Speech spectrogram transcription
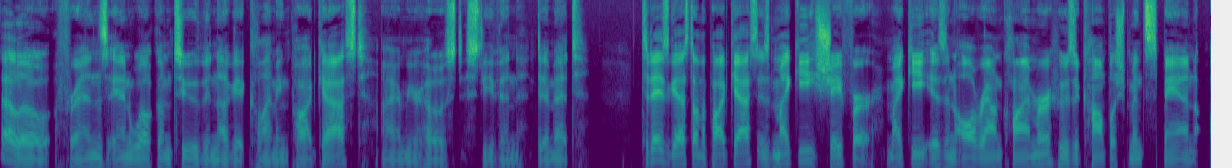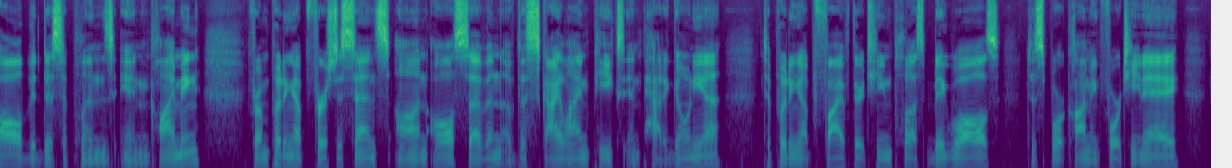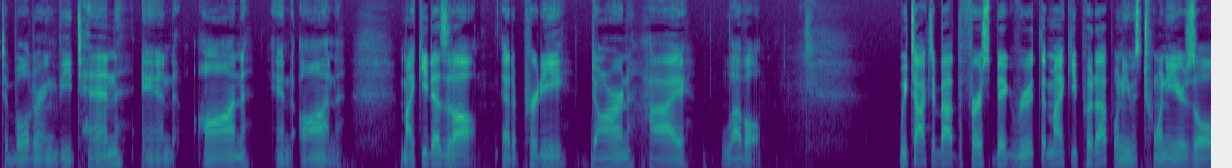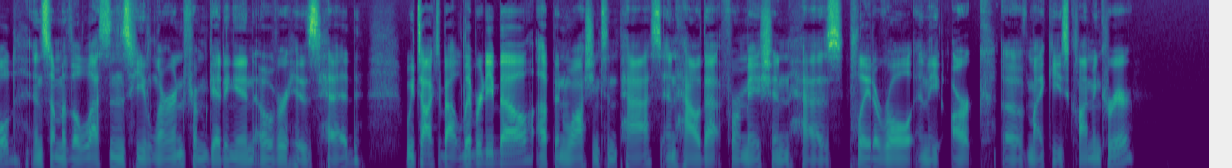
Hello, friends, and welcome to the Nugget Climbing Podcast. I am your host, Stephen Dimmitt. Today's guest on the podcast is Mikey Schaefer. Mikey is an all round climber whose accomplishments span all the disciplines in climbing, from putting up first ascents on all seven of the skyline peaks in Patagonia, to putting up 513 plus big walls, to sport climbing 14A, to bouldering V10, and on and on. Mikey does it all at a pretty darn high level. We talked about the first big route that Mikey put up when he was 20 years old and some of the lessons he learned from getting in over his head. We talked about Liberty Bell up in Washington Pass and how that formation has played a role in the arc of Mikey's climbing career.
